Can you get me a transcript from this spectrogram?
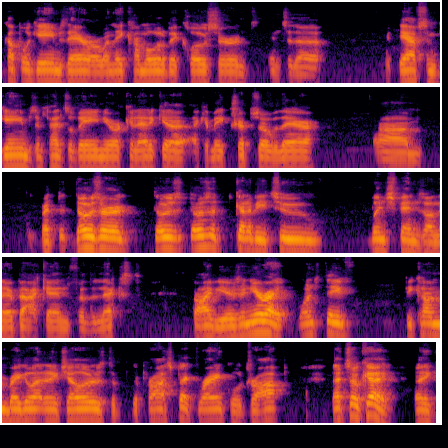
a couple of games there, or when they come a little bit closer into the if they have some games in Pennsylvania or Connecticut, I, I can make trips over there. Um, but th- those are those those are going to be two linchpins on their back end for the next five years. And you're right. Once they've become regular NHLers, the, the prospect rank will drop. That's okay. Like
